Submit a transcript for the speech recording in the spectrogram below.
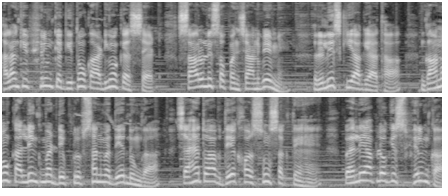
हालाँकि फ़िल्म के गीतों का ऑडियो कैसेट साल उन्नीस सौ पंचानवे में रिलीज़ किया गया था। गानों का लिंक मैं डिस्क्रिप्शन में दे दूँगा। चाहे तो आप देख और सुन सकते हैं। पहले आप लोग इस फ़िल्म का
